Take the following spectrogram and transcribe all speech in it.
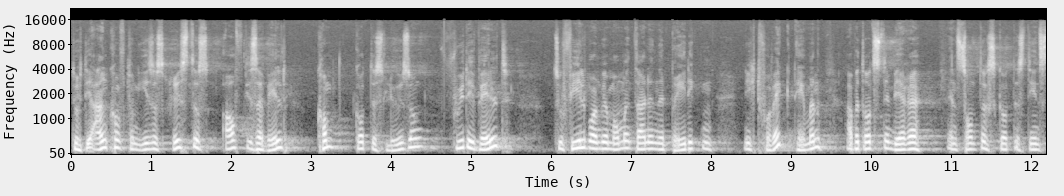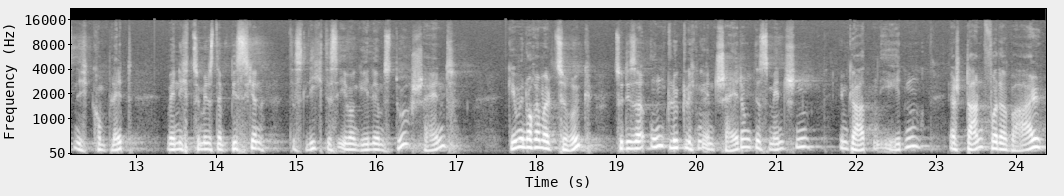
Durch die Ankunft von Jesus Christus auf dieser Welt kommt Gottes Lösung für die Welt. Zu viel wollen wir momentan in den Predigten nicht vorwegnehmen, aber trotzdem wäre ein Sonntagsgottesdienst nicht komplett, wenn nicht zumindest ein bisschen das Licht des Evangeliums durchscheint. Gehen wir noch einmal zurück zu dieser unglücklichen Entscheidung des Menschen im Garten Eden. Er stand vor der Wahl,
